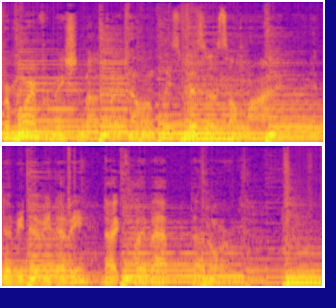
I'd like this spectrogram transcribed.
For more information about Clay Cowan, please visit us online at www.claybap.org.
